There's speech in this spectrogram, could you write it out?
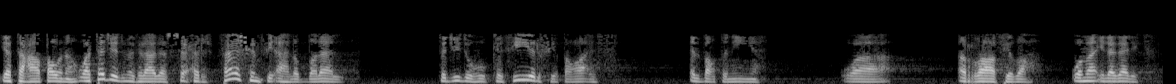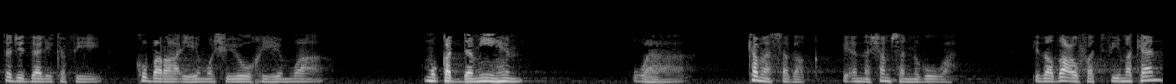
يتعاطونه. وتجد مثل هذا السحر فاش في أهل الضلال. تجده كثير في طوائف الباطنية والرافضة وما إلى ذلك. تجد ذلك في كبرائهم وشيوخهم ومقدميهم وكما سبق بأن شمس النبوة إذا ضعفت في مكان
